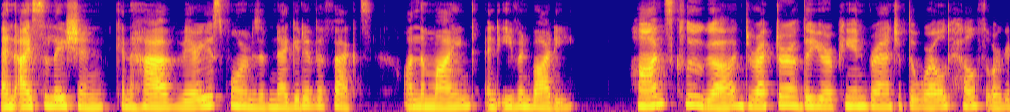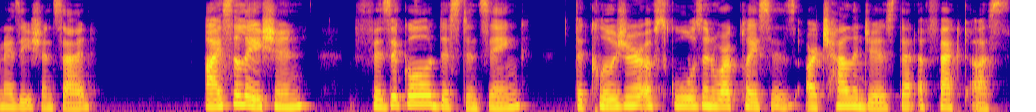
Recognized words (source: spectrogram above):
and isolation can have various forms of negative effects on the mind and even body. Hans Kluge, director of the European branch of the World Health Organization, said Isolation, physical distancing, the closure of schools and workplaces are challenges that affect us,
